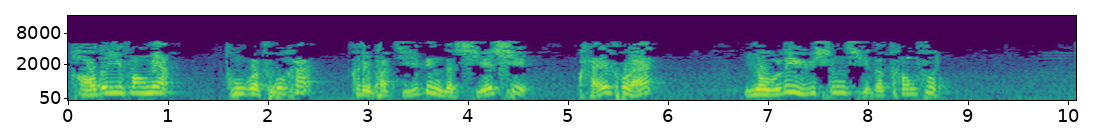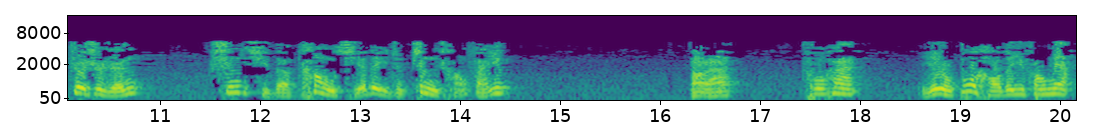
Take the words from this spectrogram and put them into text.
好的一方面，通过出汗可以把疾病的邪气排出来，有利于身体的康复。这是人身体的抗邪的一种正常反应。当然，出汗也有不好的一方面，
